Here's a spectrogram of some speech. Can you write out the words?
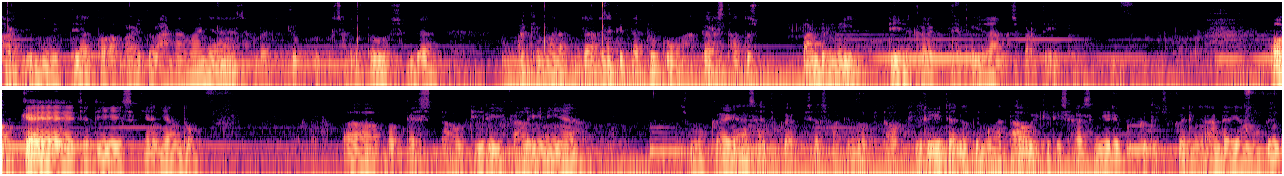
herd immunity atau apa itulah namanya sampai 70% itu sehingga bagaimana caranya kita dukung agar status pandemi di negara kita itu hilang seperti itu. Oke jadi sekian ya untuk uh, podcast tahu diri kali ini ya. Semoga ya saya juga bisa semakin lebih tahu diri dan lebih mengetahui diri saya sendiri. Begitu juga dengan anda yang mungkin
